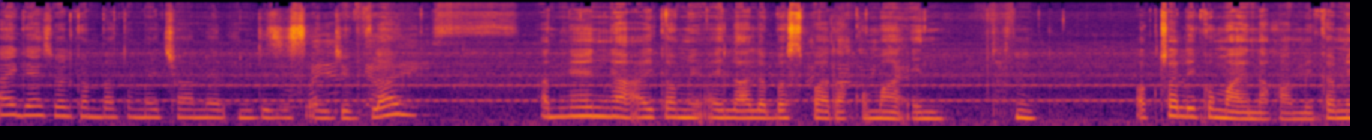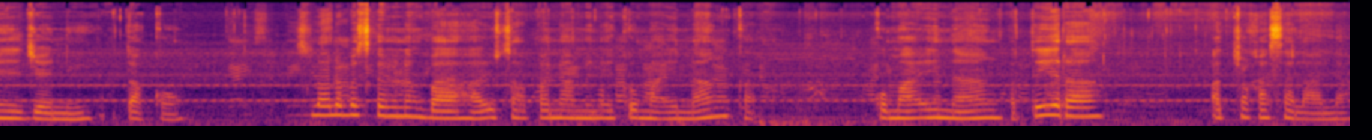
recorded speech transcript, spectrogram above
Hi guys, welcome back to my channel and this is LG Vlog. At ngayon nga ay kami ay lalabas para kumain. Actually, kumain na kami. Kami ni Jenny at ako. So, lalabas kami ng bahay. Usapan namin ay kumain ng, ka- kumain ng patira at saka salala.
